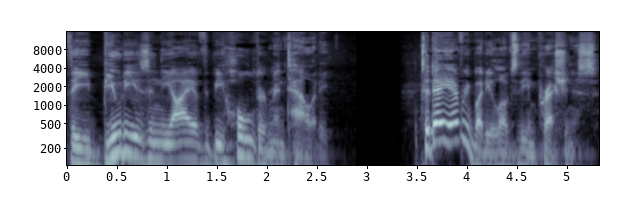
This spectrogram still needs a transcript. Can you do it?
the beauty is in the eye of the beholder mentality. Today, everybody loves the Impressionists.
